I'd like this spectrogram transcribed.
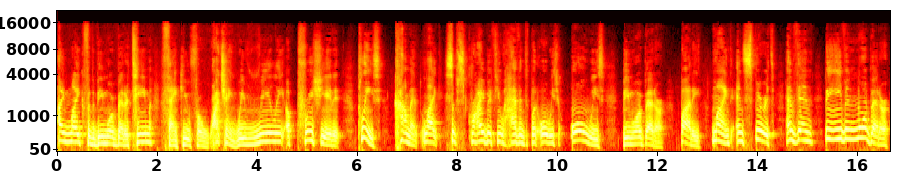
I'm Mike for the Be More Better team. Thank you for watching. We really appreciate it. Please comment, like, subscribe if you haven't, but always, always be more better. Body, mind, and spirit. And then be even more better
